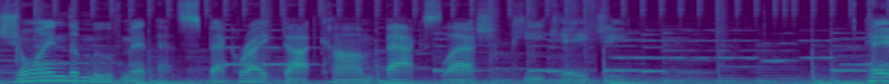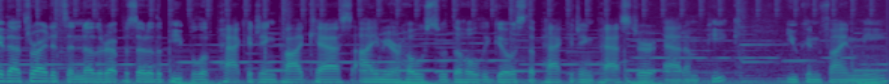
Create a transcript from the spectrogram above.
Join the movement at specrite.com backslash PKG. Hey, that's right. It's another episode of the People of Packaging podcast. I'm your host with the Holy Ghost, the packaging pastor, Adam Peek. You can find me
